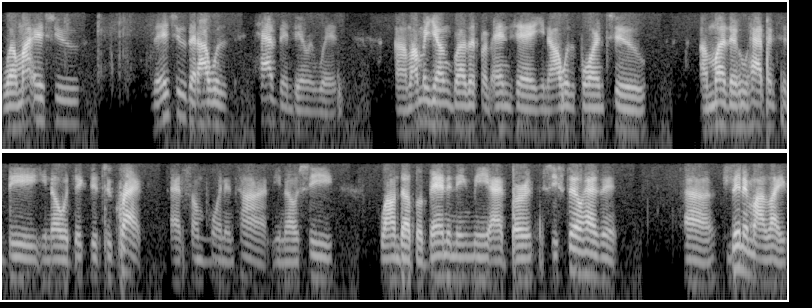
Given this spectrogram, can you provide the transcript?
Well, my issues, the issues that I was have been dealing with. Um, I'm a young brother from NJ. You know, I was born to a mother who happened to be, you know, addicted to crack at some point in time. You know, she wound up abandoning me at birth. She still hasn't uh been in my life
